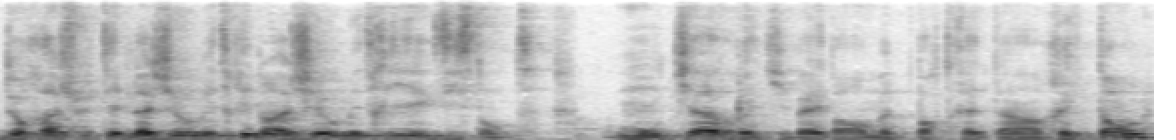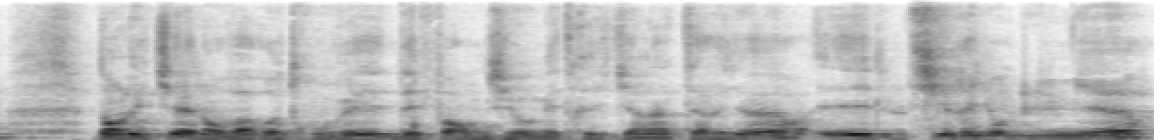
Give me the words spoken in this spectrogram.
de rajouter de la géométrie dans la géométrie existante mon cadre qui va être en mode portrait un rectangle dans lequel on va retrouver des formes géométriques à l'intérieur et le petit rayon de lumière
